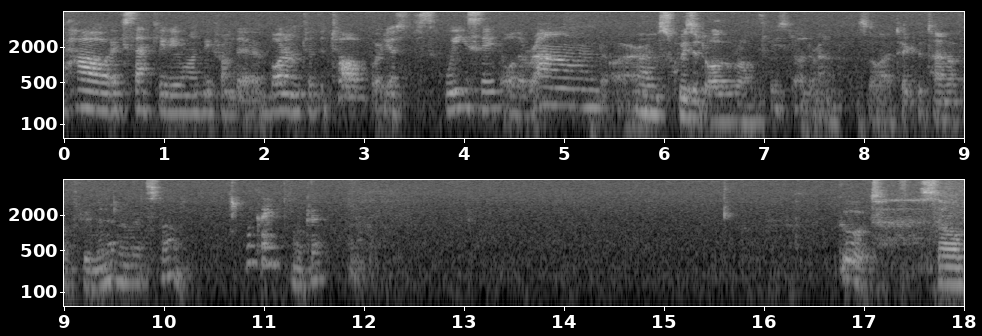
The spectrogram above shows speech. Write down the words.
how exactly do you want me from the bottom to the top, or just squeeze it all around, or Um, squeeze it all around. squeeze it all around? So I take the timer for three minutes and it's done. Okay. Okay. Good. So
